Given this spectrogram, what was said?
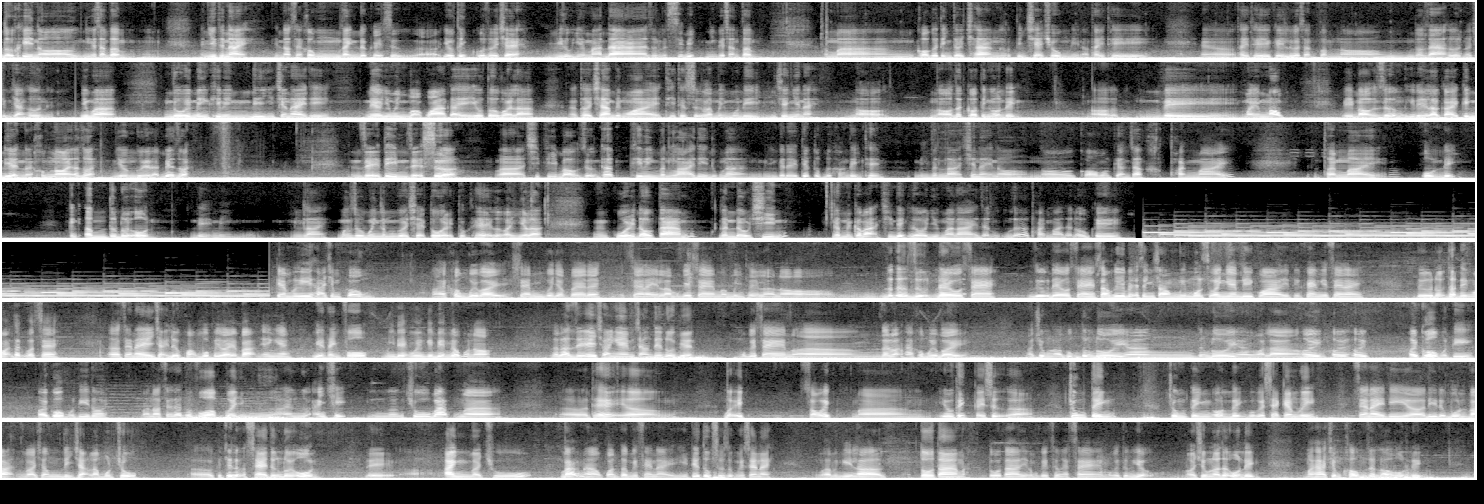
đôi khi nó những cái sản phẩm như thế này thì nó sẽ không giành được cái sự ờ, yêu thích của giới trẻ. Ví dụ như Mazda rồi là Civic những cái sản phẩm mà có cái tính thời trang tính trẻ trung thì nó thay thế ờ, thay thế cái lứa sản phẩm nó nó giả hơn nó chững trang hơn ấy. nhưng mà đối với mình khi mình đi những chiếc này thì nếu như mình bỏ qua cái yếu tố gọi là ờ, thời trang bên ngoài ấy, thì thực sự là mình muốn đi những chiếc như này. Nó nó rất có tính ổn định. Nó về máy móc vì bảo dưỡng thì đấy là cái kinh điển rồi không nói nữa rồi, nhiều người đã biết rồi. Dễ tìm, dễ sửa và chi phí bảo dưỡng thấp. Khi mình vần lái thì đúng là những cái đấy tiếp tục được khẳng định thêm. Mình vần lái trên này nó nó có một cảm giác thoải mái thoải mái, ổn định. Cách âm tương đối ổn để mình mình lái. Mặc dù mình là một người trẻ tuổi, thuộc thế hệ gọi như là ừ, cuối đầu 8 gần đầu 9 gần mình các bạn chín đích rồi, nhưng mà lái rất rất là thoải mái, rất ok. Camry 2.0 2017 xe mình vừa nhập về đây. Xe này là một cái xe mà mình thấy là nó rất là giữ đều xe giữ đều xe. Sau khi vệ sinh xong thì một số anh em đi qua thì khen cái xe này từ nội thất đến ngoại thất của xe. À, xe này chạy được khoảng 4,7 vạn nha anh em. Biển thành phố mình để nguyên cái biển gốc của nó. Rất là dễ cho anh em sang tên đổi biển. Một cái xe mà giai đoạn 2017 nói chung là cũng tương đối tương đối gọi là hơi hơi hơi hơi cổ một tí hơi cổ một tí thôi và nó sẽ rất là phù hợp với những anh, anh chị những chú bác mà uh, thế hệ uh, 7x 6x mà yêu thích cái sự uh, trung tính trung tính ổn định của cái xe Camry. Xe này thì uh, đi được 4 vạn và trong tình trạng là một chủ uh, cái chất lượng xe tương đối ổn. Để anh và chú bác nào quan tâm cái xe này thì tiếp tục sử dụng cái xe này. Và mình nghĩ là Toyota mà Toyota thì là một cái thương xe một cái thương hiệu nói chung là rất ổn định mà 2.0 rất là ổn định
